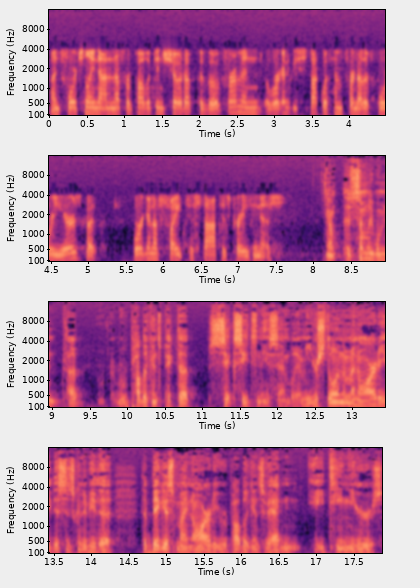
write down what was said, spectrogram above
Unfortunately, not enough Republicans showed up to vote for him, and we're going to be stuck with him for another four years. But we're going to fight to stop his craziness. Now, Assemblywoman, uh, Republicans picked up six seats in the assembly. I mean, you're still in the minority. This is going to be the the biggest minority Republicans have had in 18 years.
